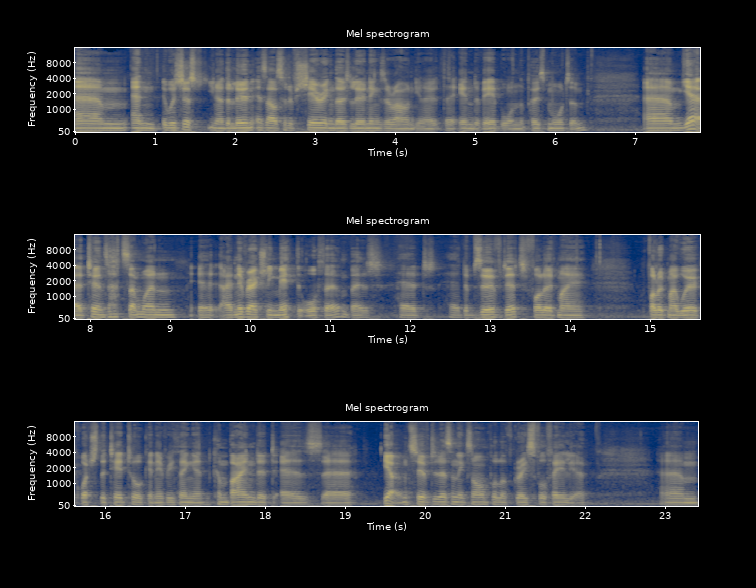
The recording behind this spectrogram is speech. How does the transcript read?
um, and it was just, you know, the learn as I was sort of sharing those learnings around, you know, the end of Airborne, the post mortem. Um, yeah, it turns out someone uh, I never actually met the author, but had had observed it, followed my followed my work, watched the TED talk and everything, and combined it as uh, yeah, and served it as an example of graceful failure. Um,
